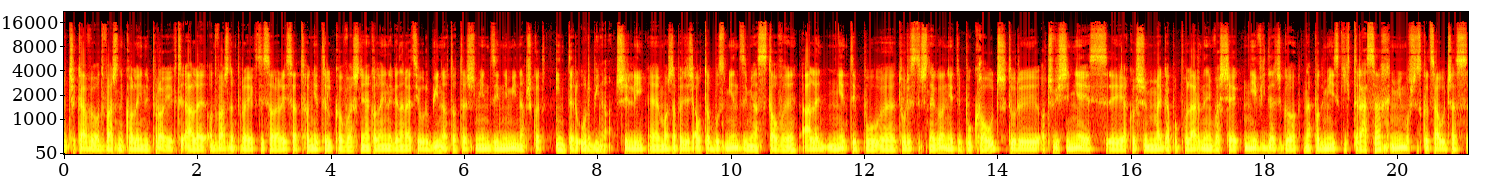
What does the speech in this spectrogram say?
y, ciekawy, odważny kolejny projekt, ale odważne projekty Solarisa to nie tylko właśnie kolejne generacje Urbino, to też między innymi na przykład Interurbino, czyli można powiedzieć autobus międzymiastowy, ale nie typu e, turystycznego, nie typu coach, który oczywiście nie jest e, jakoś mega popularny, właśnie nie widać go na podmiejskich trasach. Mimo wszystko cały czas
